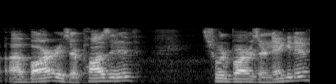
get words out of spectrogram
uh, bar is our positive. The shorter bar is our negative.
